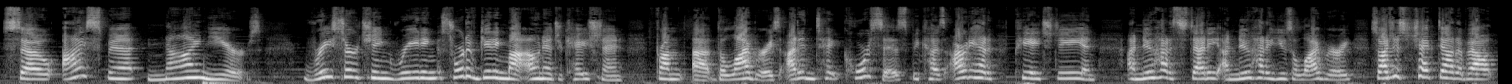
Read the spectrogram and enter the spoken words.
So I spent nine years researching, reading, sort of getting my own education from uh, the libraries. I didn't take courses because I already had a PhD and I knew how to study. I knew how to use a library. So I just checked out about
